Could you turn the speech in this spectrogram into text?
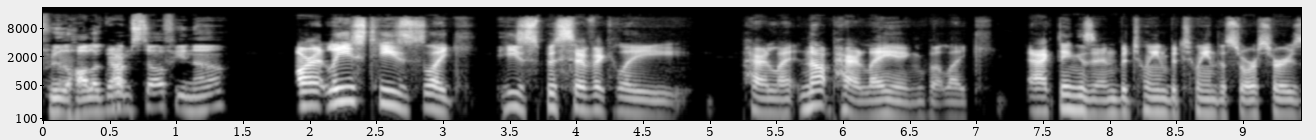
through the hologram stuff, you know? or at least he's like he's specifically parlay not parlaying but like acting as in between between the sorcerers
